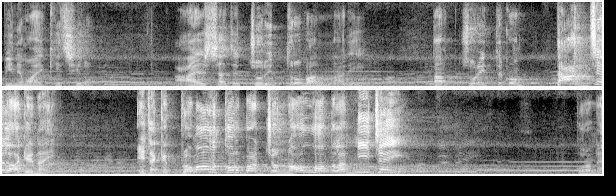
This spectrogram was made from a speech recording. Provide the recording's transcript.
বিনিময় কি ছিল? আয়েশা যে চরিত্রবান নারী, তার চরিত্রে কোনো দাগ যে লাগে নাই। এটাকে প্রমাণ করবার জন্য আল্লাহ তালা নিজেই কোরআনে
